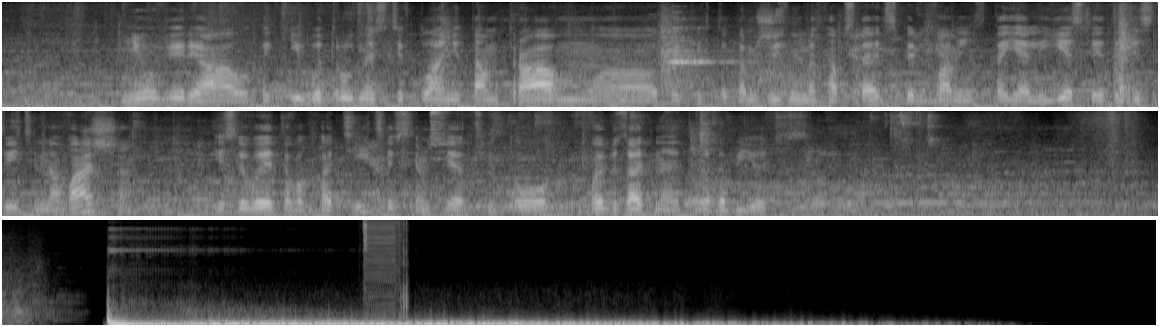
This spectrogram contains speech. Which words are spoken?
не уверял, какие бы трудности в плане там травм, э, каких-то там жизненных обстоятельств перед вами не стояли, если это действительно ваше, если вы этого хотите всем сердцем, то вы обязательно этого добьетесь.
